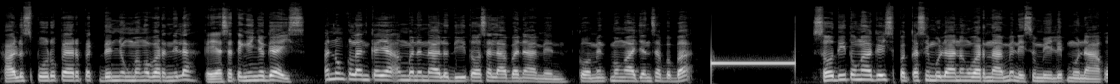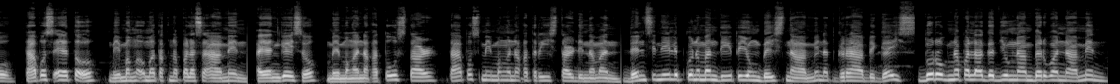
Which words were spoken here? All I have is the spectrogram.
halos puro perfect din yung mga war nila. Kaya sa tingin nyo guys, anong clan kaya ang mananalo dito sa laban namin? Comment mo nga dyan sa baba. So dito nga guys, pagkasimula ng war namin eh, sumilip muna ako. Tapos eto oh, may mga umatak na pala sa amin. Ayan guys oh, may mga naka 2 star, tapos may mga naka 3 star din naman. Then sinilip ko naman dito yung base namin at grabe guys, durog na pala agad yung number 1 namin,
